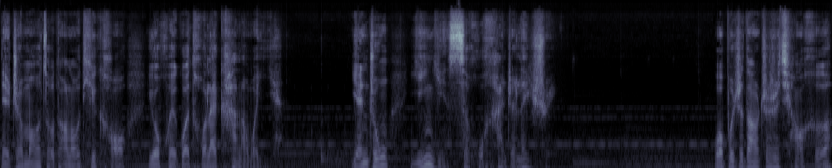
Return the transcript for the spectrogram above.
那只猫走到楼梯口，又回过头来看了我一眼。眼中隐隐似乎含着泪水。我不知道这是巧合，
